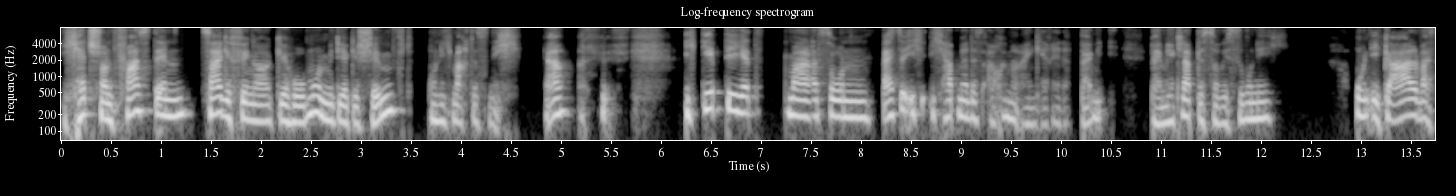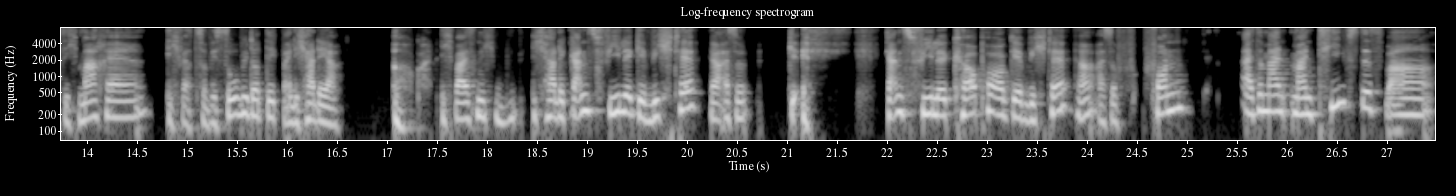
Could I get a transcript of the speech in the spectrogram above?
Ich hätte schon fast den Zeigefinger gehoben und mit dir geschimpft und ich mache das nicht. Ja, ich gebe dir jetzt mal so ein, weißt du, ich, ich habe mir das auch immer eingeredet. Bei mir, bei mir klappt das sowieso nicht. Und egal, was ich mache, ich werde sowieso wieder dick, weil ich hatte ja, oh Gott, ich weiß nicht, ich hatte ganz viele Gewichte, ja, also ganz viele Körpergewichte, ja, also von, also mein, mein tiefstes war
